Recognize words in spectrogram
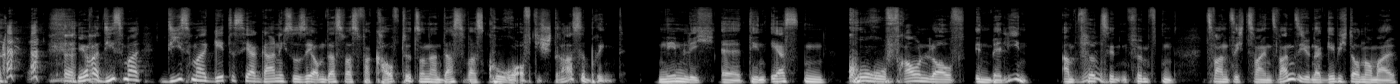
ja, aber diesmal, diesmal geht es ja gar nicht so sehr um das, was verkauft wird, sondern das, was Coro auf die Straße bringt nämlich äh, den ersten Koro Frauenlauf in Berlin am 14.05.2022. Hm. Und da gebe ich doch nochmal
